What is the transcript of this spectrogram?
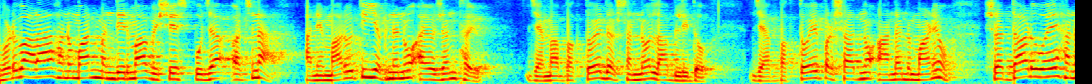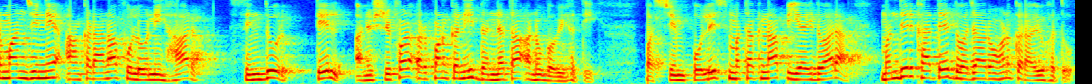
વડવાળા હનુમાન મંદિરમાં વિશેષ પૂજા, અર્ચના અને મારુતિ યજ્ઞનું આયોજન થયું, જેમાં ભક્તોએ દર્શનનો લાભ લીધો. જ્યાં ભક્તોએ પ્રસાદનો આનંદ માણ્યો, શ્રદ્ધાળુઓએ હનુમાનજીને આંકડાના ફૂલોની હાર, સિંદૂર, તેલ અને શ્રીફળ અર્પણ કરી ધન્યતા અનુભવી હતી. પશ્ચિમ પોલીસ મથકના પીઆઈ દ્વારા મંદિર ખાતે ધ્વજારોહણ કરાયું હતું.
